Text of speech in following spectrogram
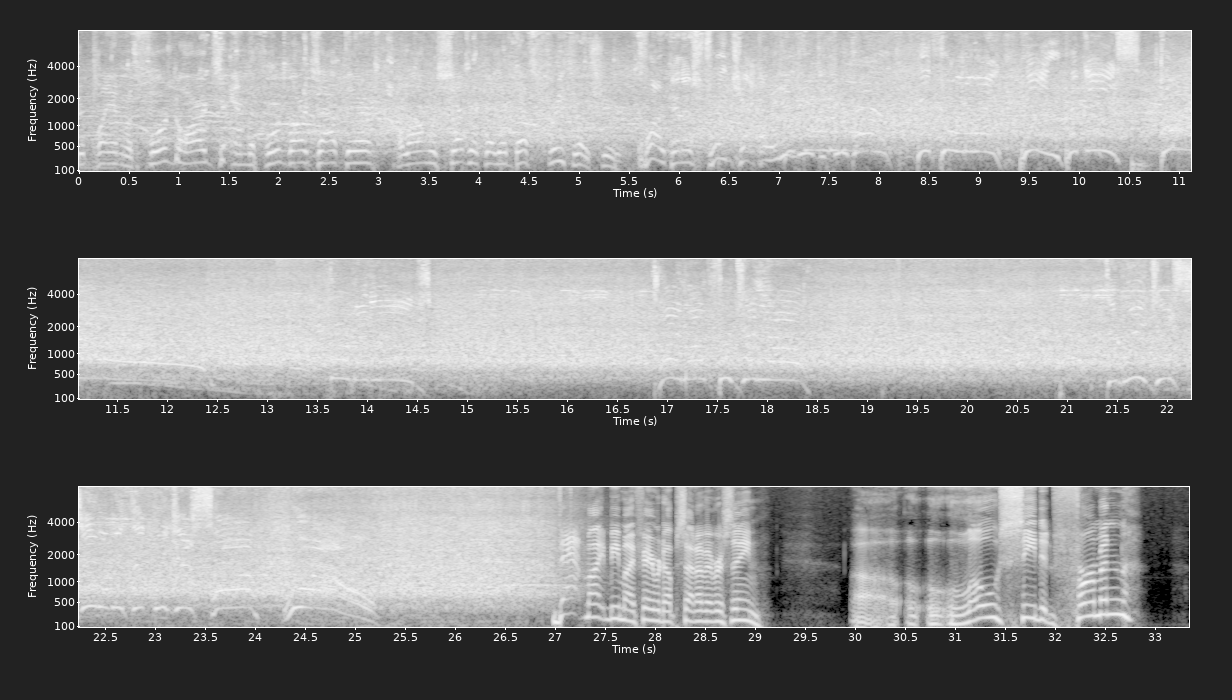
Cavaliers are playing with four guards, and the four guards out there, along with Cedric, are their best free throw shooters. Clark in a straight jacket. Oh, he didn't need to do that. He threw it away. Hien, Pegues. Furman leads. Timeout, Virginia. Did we just see what we think we just saw? Wow. That might be my favorite upset I've ever seen. Uh, low seeded Furman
